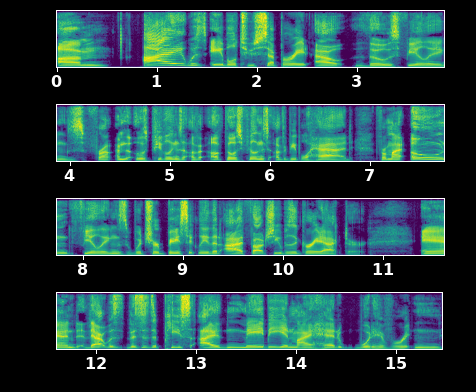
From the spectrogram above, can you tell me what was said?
Um, I was able to separate out those feelings from I mean, those feelings of, of those feelings other people had from my own feelings, which are basically that I thought she was a great actor, and that was this is a piece I maybe in my head would have written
